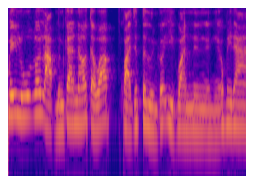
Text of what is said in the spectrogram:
ไม่รู้ก็หลับเหมือนกันเนาะแต่ว่ากว่าจะตื่นก็อีกวันหนึ่งอย่างเงี้ยก็ไม่ได้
